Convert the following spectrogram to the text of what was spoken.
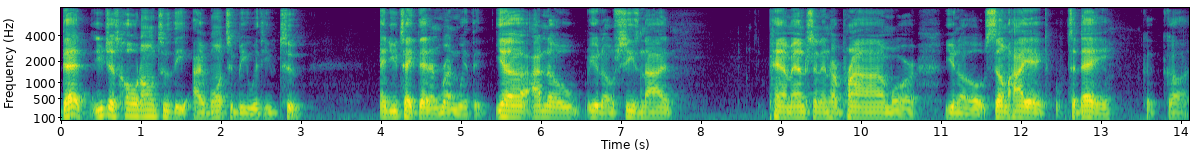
That you just hold on to the i want to be with you too. And you take that and run with it. Yeah i know you know she's not pam anderson in her prime or you know Salma Hayek today Good God.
